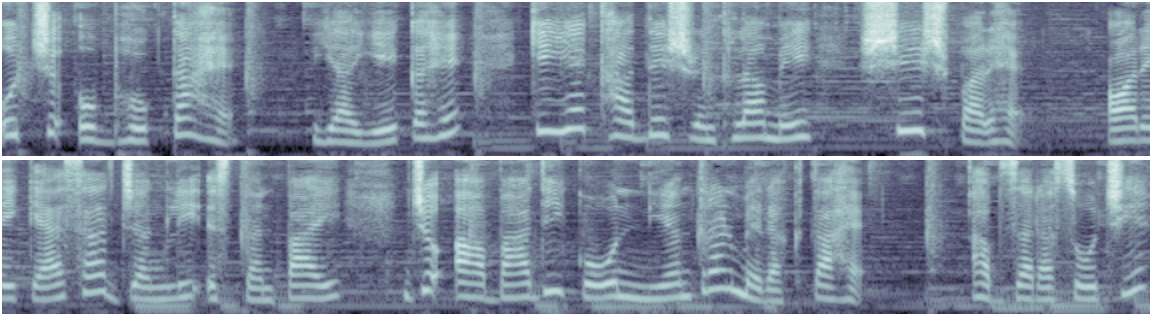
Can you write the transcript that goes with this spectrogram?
उच्च उपभोक्ता है। या ये कहें कि ये खाद्य श्रृंखला में शीर्ष पर है और एक ऐसा जंगली स्तनपाई जो आबादी को नियंत्रण में रखता है। अब जरा सोचिए,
